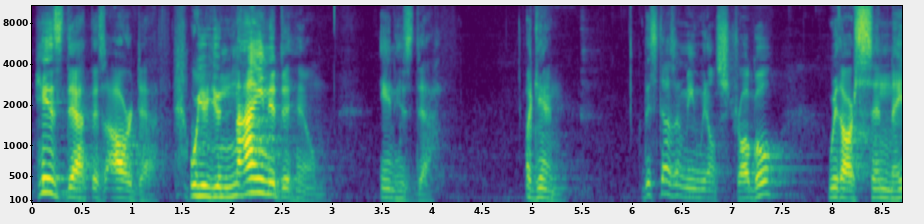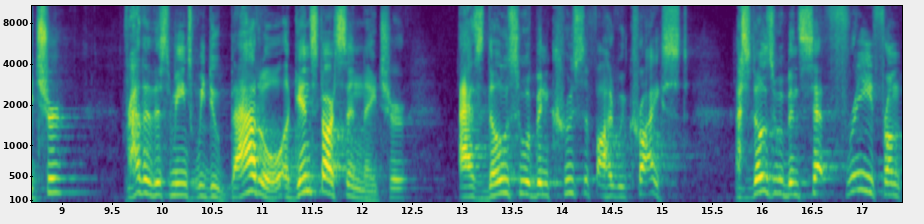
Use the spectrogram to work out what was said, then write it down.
his death is our death. We are united to him in his death. Again, this doesn't mean we don't struggle with our sin nature. Rather, this means we do battle against our sin nature as those who have been crucified with Christ, as those who have been set free from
